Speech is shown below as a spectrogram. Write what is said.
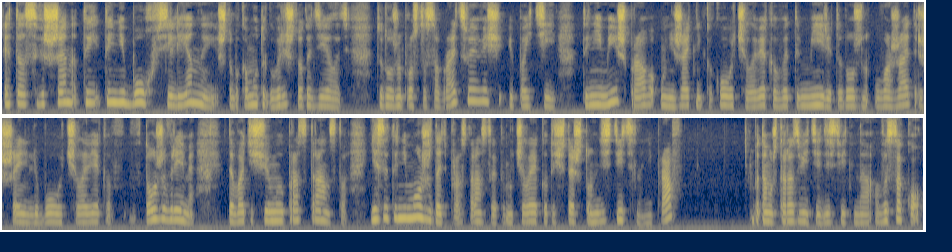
это совершенно... Ты, ты не бог вселенной, чтобы кому-то говорить что-то делать. Ты должен просто собрать свои вещи и пойти. Ты не имеешь права унижать никакого человека в этом мире. Ты должен уважать решение любого человека. В, то же время давать еще ему пространство. Если ты не можешь дать пространство этому человеку, ты считаешь, что он действительно не прав, потому что развитие действительно высоко,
